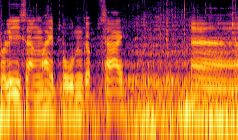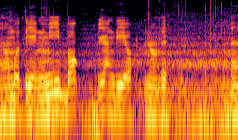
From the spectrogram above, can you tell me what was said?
บรีสั่งมาให้ปูนกับชายอ่าห้องบนเตียงมีบล็อกอย่างเดียวพี่น้องเลยอ่า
